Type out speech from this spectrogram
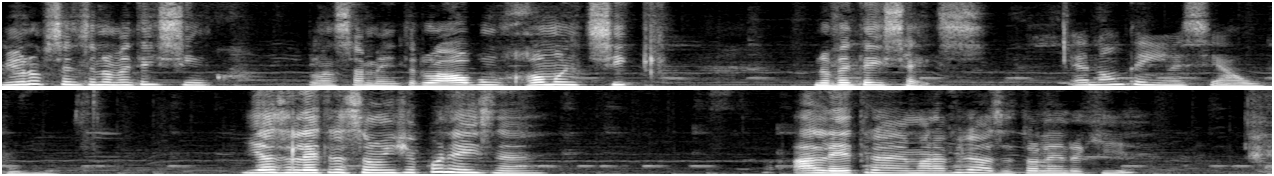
1995. Lançamento do álbum Romantic 96. Eu não tenho esse álbum. E as letras são em japonês, né? A letra é maravilhosa, tô lendo aqui.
